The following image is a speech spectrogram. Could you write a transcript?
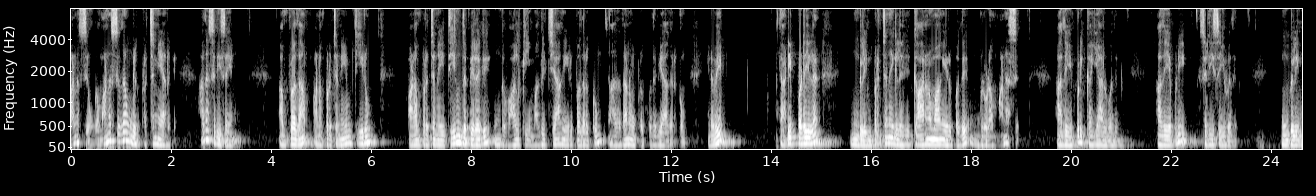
மனசு. உங்கள் மனசு தான் உங்களுக்கு பிரச்சனையாக இருக்குது அதை சரி செய்யணும். அப்போ தான் பணப்பிரச்சனையும் தீரும். பணப்பிரச்சனை தீர்ந்த பிறகு உங்கள் வாழ்க்கை மகிழ்ச்சியாக இருப்பதற்கும் அதுதான் உங்களுக்கு உதவியாக இருக்கும். எனவே அடிப்படையில் உங்களின் பிரச்சனைகளுக்கு காரணமாக இருப்பது உங்களோட மனசு. அதை எப்படி கையாள்வது? அதை எப்படி சரி செய்வது? உங்களின்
